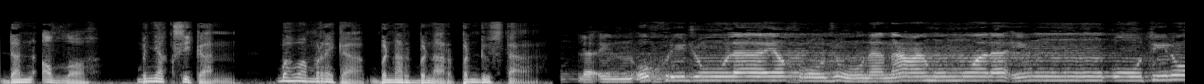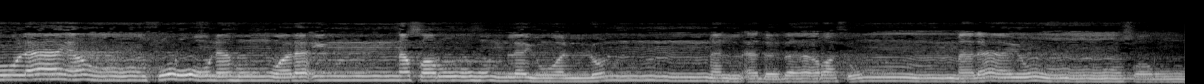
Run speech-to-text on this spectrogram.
Dan Allah menyaksikan bahwa mereka benar-benar pendusta. لئن أخرجوا لا يخرجون معهم ولئن قوتلوا لا ينصرونهم ولئن نصروهم ليولن الأدبار ثم لا ينصرون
